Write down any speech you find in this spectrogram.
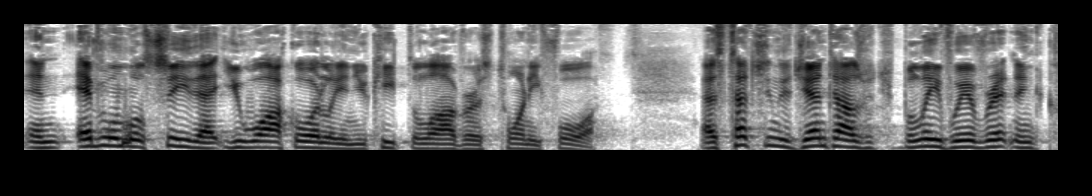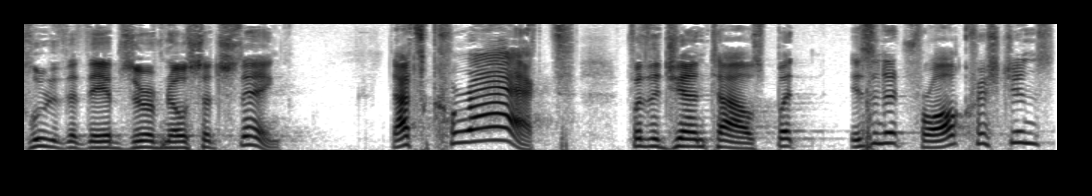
and everyone will see that you walk orderly and you keep the law, verse 24. As touching the Gentiles which believe, we have written and concluded that they observe no such thing. That's correct for the Gentiles, but isn't it for all Christians?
